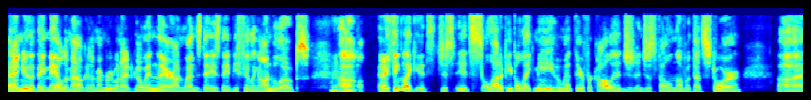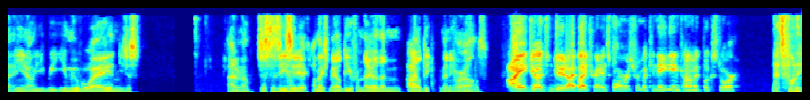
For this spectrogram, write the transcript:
and I knew that they mailed them out because I remembered when I'd go in there on Wednesdays, they'd be filling envelopes. Mhm. Uh, and I think like it's just it's a lot of people like me who went there for college and just fell in love with that store. Uh, you know, you you move away and you just I don't know, just as easy to get comics mailed to you from there than Uh, mailed to you from anywhere else. I ain't judging, dude. I buy Transformers from a Canadian comic book store. That's funny.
